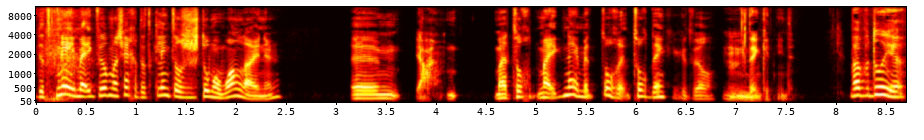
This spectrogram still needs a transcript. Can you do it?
dat, nee, maar ik wil maar zeggen, dat klinkt als een stomme one-liner. Ehm, Ja, maar toch, maar ik, nee, maar toch, toch denk ik het wel. hm, denk het niet. Wat bedoel je?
